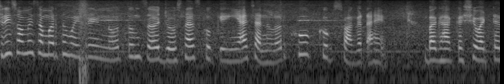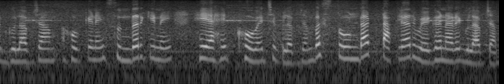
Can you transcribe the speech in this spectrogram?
श्री स्वामी समर्थ मैत्रिणींनो तुमचं ज्योत्स्नास कुकिंग या चॅनलवर खूप खूप स्वागत आहे. बघा कशी वाटतात गुलाबजाम हो की नाही सुंदर की नाही हे आहेत खोव्याचे गुलाबजाम. बस तोंडात टाकल्यावर वेगळणारे गुलाबजाम.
